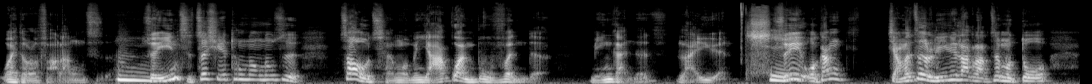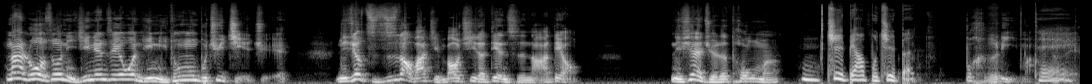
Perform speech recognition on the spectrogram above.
外头的珐琅质。嗯，所以因此这些通通都是造成我们牙冠部分的敏感的来源。是，所以我刚讲了这个哩哩啦啦这么多，那如果说你今天这些问题你通通不去解决，你就只知道把警报器的电池拿掉，你现在觉得通吗？嗯，治标不治本，不合理嘛？对。对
